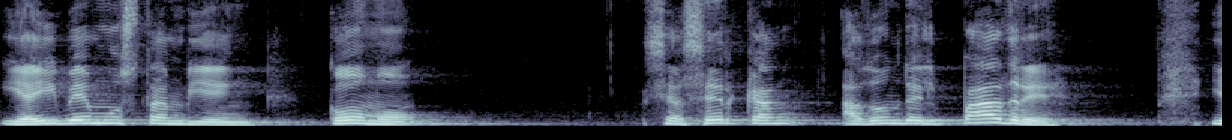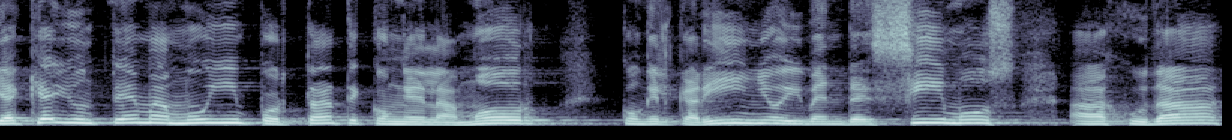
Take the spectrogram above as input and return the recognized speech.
Y ahí vemos también cómo se acercan a donde el Padre. Y aquí hay un tema muy importante con el amor, con el cariño y bendecimos a Judá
